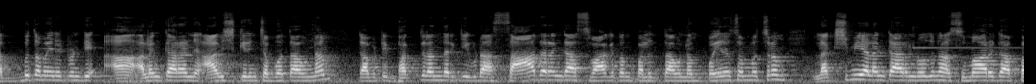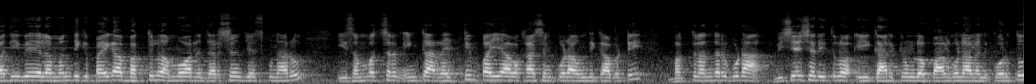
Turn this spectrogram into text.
అద్భుతమైనటువంటి ఆ అలంకారాన్ని ఆవిష్కరించబోతా ఉన్నాం. కాబట్టి భక్తులందరికీ కూడా సాదరంగా స్వాగతం పలుకుతా ఉన్నాం. పోయిన సంవత్సరం లక్ష్మీ అలంకారం రోజున సుమారుగా పదివేల మందికి పైగా భక్తులు అమ్మవారిని దర్శనం చేసుకున్నారు. ఈ సంవత్సరం ఇంకా రెట్టింపు అయ్యే అవకాశం కూడా ఉంది కాబట్టి భక్తులందరూ కూడా విశేష రీతిలో ఈ కార్యక్రమంలో పాల్గొనాలని కోరుతూ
